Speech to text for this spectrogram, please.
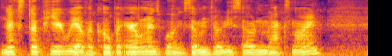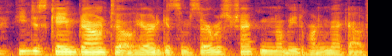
Next up here, we have a Copa Airlines Boeing 737 MAX 9. He just came down to O'Hare to get some service checked, and they'll be departing back out.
